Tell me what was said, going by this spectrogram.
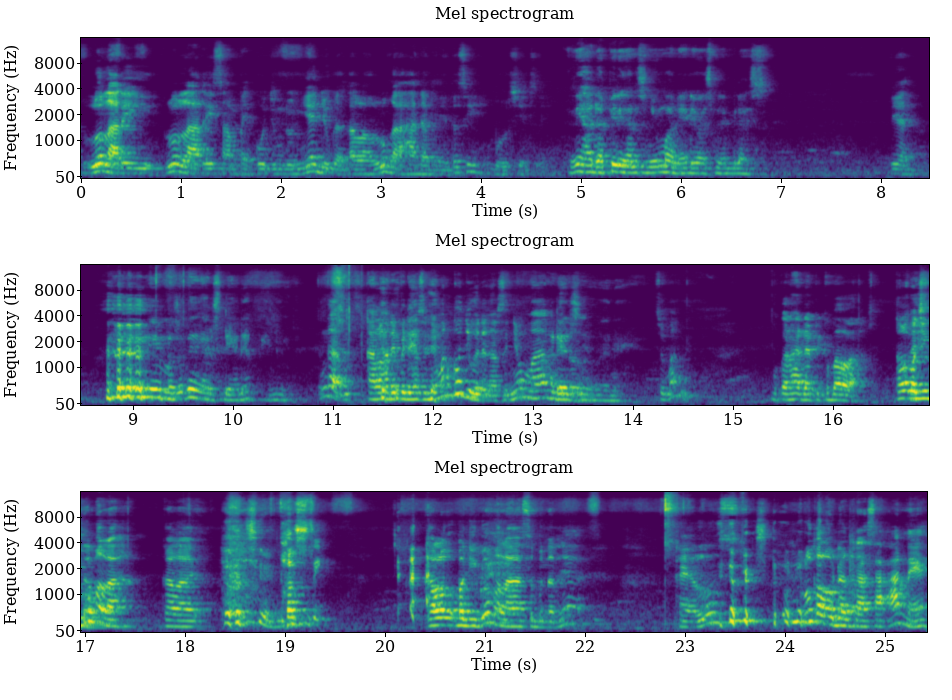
lu lari lu lari sampai ke ujung dunia juga kalau lu nggak hadapin itu sih bullshit sih. Ini hadapi dengan senyuman ya Dewa 19 iya. Ini maksudnya harus dihadapin. Enggak kalau hadapi dengan senyuman gua juga dengan senyuman ada gitu. senyuman ya. Cuman Bukan hadapi ke bawah. kalau bagi gua malah kalau pasti. kalau bagi gua malah sebenarnya kayak lu lu kalau udah ngerasa aneh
